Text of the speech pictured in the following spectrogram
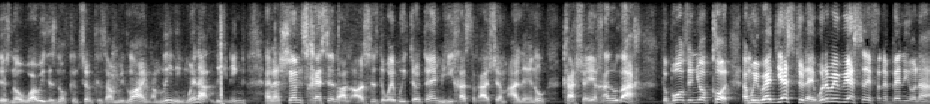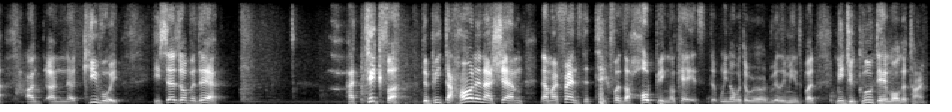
There's no worry, there's no concern because I'm relying, I'm leaning. We're not leaning. And Hashem's chesed on us is the way we turn to Him. The ball's in your court. And we read yesterday, what did we read yesterday from the Ben Yonah on, on uh, Kivui? He says over there, Hatikva, the bitahon in Hashem. Now, my friends, the tikva, the hoping, okay, it's the, we know what the word really means, but means you're glued to Him all the time.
